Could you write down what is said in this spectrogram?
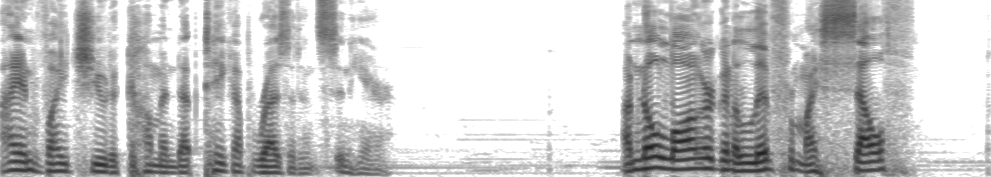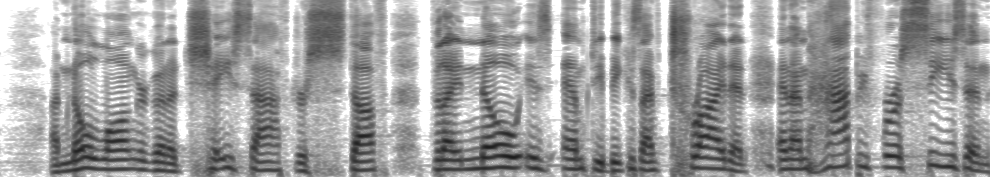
I invite you to come and up, take up residence in here. I'm no longer going to live for myself. I'm no longer going to chase after stuff that I know is empty because I've tried it and I'm happy for a season.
